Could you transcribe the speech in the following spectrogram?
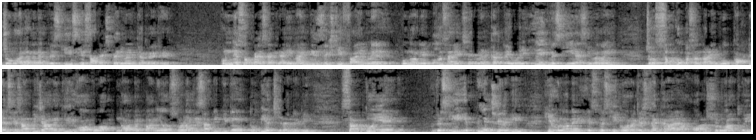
जो अलग अलग विस्कीज के साथ एक्सपेरिमेंट कर रहे थे। उन्नीस यानी 1965 में उन्होंने बहुत सारे एक्सपेरिमेंट करते हुए एक विस्की ऐसी बनाई जो सबको पसंद आई। वो कॉकटेल्स के साथ भी जा रही थी और वो नॉर्मल पानी और सोडा के साथ भी पीते तो भी अच्छी लग रही थी। सबको ये विस्की इतनी अच्छी लगी कि उन्होंने इस विस्की को रजिस्टर कराया और शुरुआत हुई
